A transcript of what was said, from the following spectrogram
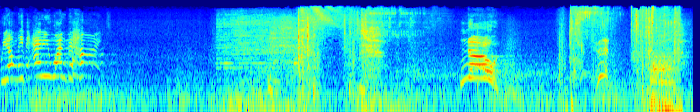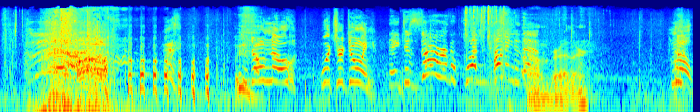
We don't leave anyone behind. You don't know what you're doing. They deserve what's coming to them. Um, brother. No!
